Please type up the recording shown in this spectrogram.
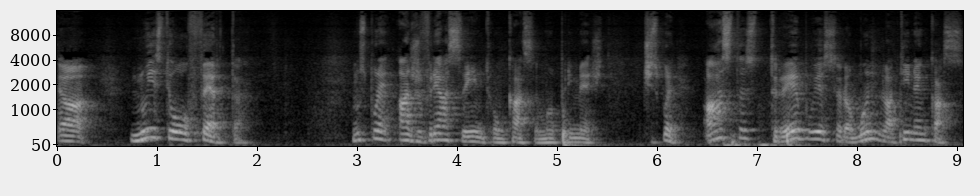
Uh, nu este o ofertă. Nu spune, aș vrea să intru în casă, mă primești. Ci spune, astăzi trebuie să rămân la tine în casă.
